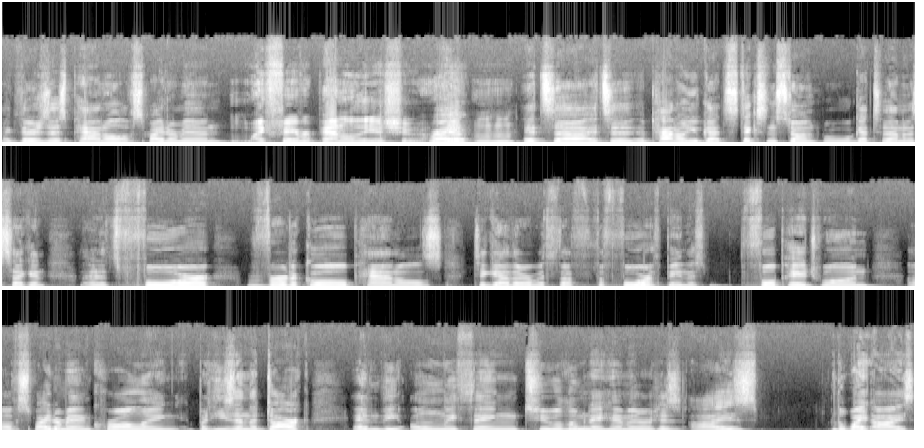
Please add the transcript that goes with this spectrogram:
Like there's this panel of Spider-Man My favorite panel of the issue. right? Yeah, mhm. It's uh, it's a, a panel. You've got sticks and stones, but we'll get to them in a second. And it's four vertical panels together, with the the fourth being this full page one of Spider-Man crawling, but he's in the dark, and the only thing to illuminate him are his eyes, the white eyes,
